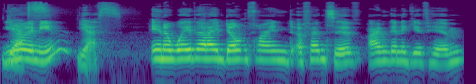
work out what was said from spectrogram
You know what I mean? yes, In a way that I don't find offensive. I'm gonna give him.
